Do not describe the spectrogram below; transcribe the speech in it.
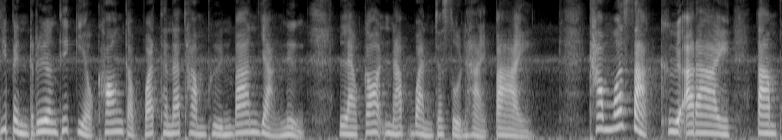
ที่เป็นเรื่องที่เกี่ยวข้องกับวัฒนธรรมพื้นบ้านอย่างหนึ่ง แล้วก็นับวันจะสูญหายไปคำว่าสักคืออะไร ตามพ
